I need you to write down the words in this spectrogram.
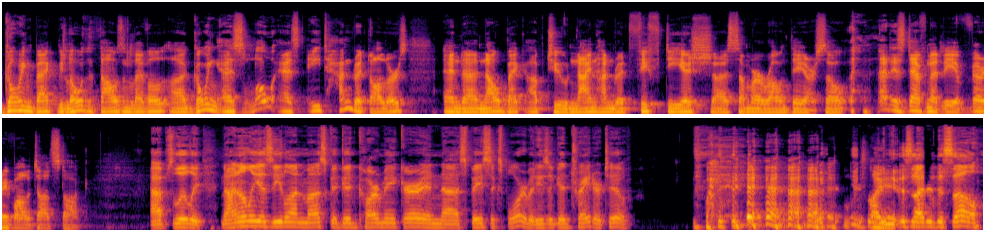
Going back below the thousand level, uh, going as low as eight hundred dollars, and uh, now back up to nine hundred fifty ish, uh, somewhere around there. So that is definitely a very volatile stock. Absolutely. Not only is Elon Musk a good car maker and uh, space explorer, but he's a good trader too. like he decided to sell.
